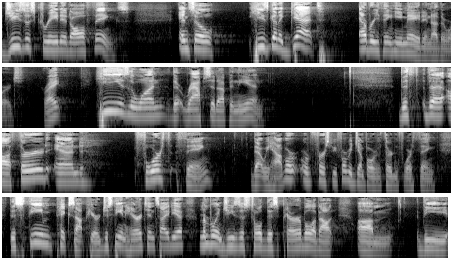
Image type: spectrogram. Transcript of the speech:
Jesus created all things. And so he's going to get everything he made, in other words, right? He is the one that wraps it up in the end. The, the uh, third and fourth thing that we have, or, or first, before we jump over the third and fourth thing, this theme picks up here, just the inheritance idea. Remember when Jesus told this parable about um, the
